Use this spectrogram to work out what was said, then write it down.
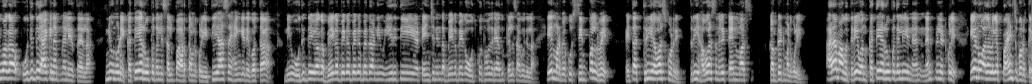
ಇವಾಗ ಓದಿದ್ದು ಯಾಕೆ ನೆನಪಿನಲ್ಲಿ ಇರ್ತಾ ಇಲ್ಲ? ನೀವು ನೋಡಿ, ಕಥೆಯ ರೂಪದಲ್ಲಿ ಸ್ವಲ್ಪ ಅರ್ಥ ಮಾಡ್ಕೊಳ್ಳಿ. ಇತಿಹಾಸ ಹೆಂಗಿದೆ ಗೊತ್ತಾ? ನೀವು ಓದಿದ್ದೆ ಇವಾಗ ಬೇಗ ಬೇಗ ಬೇಗ ಬೇಗ ನೀವು ಈ ರೀತಿ ಟೆನ್ಷನಿಂದ ಬೇಗ ಬೇಗ ಓದ್ಕೋತ ಹೋದರೆ ಅದು ಕೆಲಸ ಆಗೋದಿಲ್ಲ. ಏನು ಮಾಡಬೇಕು? ಸಿಂಪಲ್ ವೇ ಆಯಿತಾ? ತ್ರೀ ಅವರ್ಸ್ ಕೊಡ್ರಿ. ತ್ರೀ ಅವರ್ಸ್ನಲ್ಲಿ ಟೆನ್ ಮಾರ್ಕ್ಸ್ ಕಂಪ್ಲೀಟ್ ಮಾಡ್ಕೊಳ್ಳಿ. ಆರಾಮಾಗುತ್ತೆ ರೀ ಒಂದು ಕಥೆಯ ರೂಪದಲ್ಲಿ ನೆನ್ ನೆನಪಿನಲ್ಲಿ ಇಟ್ಕೊಳ್ಳಿ. ಏನು ಅದರೊಳಗೆ ಪಾಯಿಂಟ್ಸ್ ಬರುತ್ತೆ?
